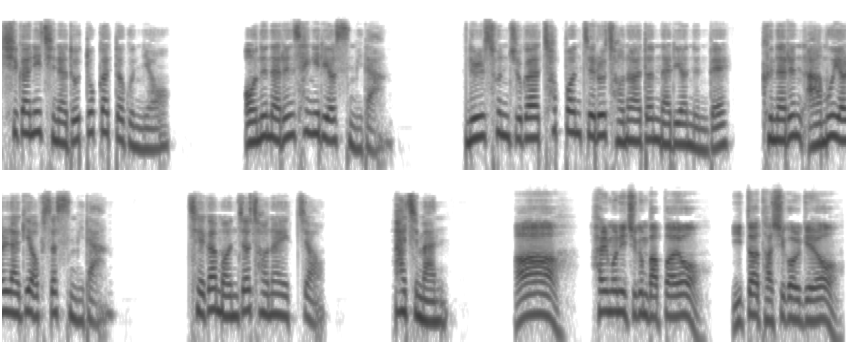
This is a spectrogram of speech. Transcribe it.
시간이 지나도 똑같더군요. 어느 날은 생일이었습니다. 늘 손주가 첫 번째로 전화하던 날이었는데 그날은 아무 연락이 없었습니다. 제가 먼저 전화했죠. 하지만 아, 할머니 지금 바빠요. 이따 다시 걸게요.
